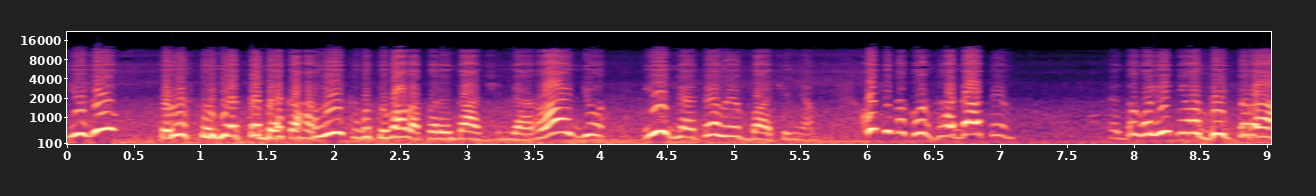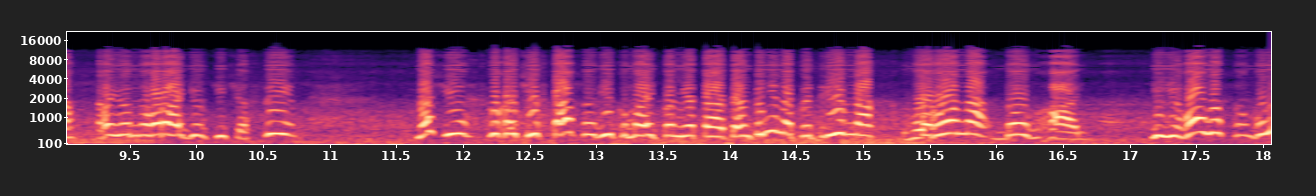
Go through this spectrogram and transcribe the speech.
І вже телестудія ТБ Кагарлик готувала передачі для радіо і для телебачення. Хочу також згадати е, довголітнього диктора районного радіо в ті часи. Наші слухачі старшого віку мають пам'ятати Антоніна Петрівна Ворона Довгаль. Її голосом були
